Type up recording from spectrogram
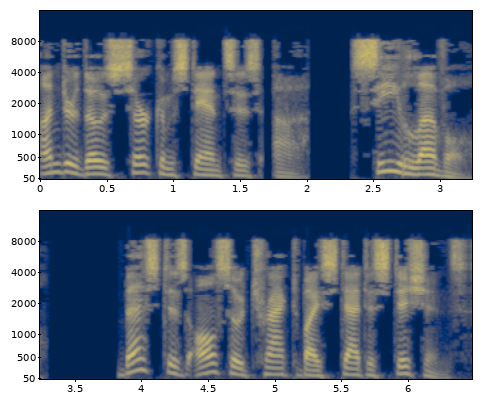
Under those circumstances, a sea level best is also tracked by statisticians.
